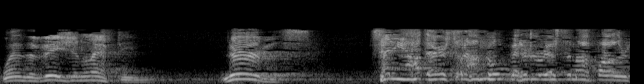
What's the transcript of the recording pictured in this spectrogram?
When the vision left him, nervous, sitting out there said, I'm no better than the rest of my fathers.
